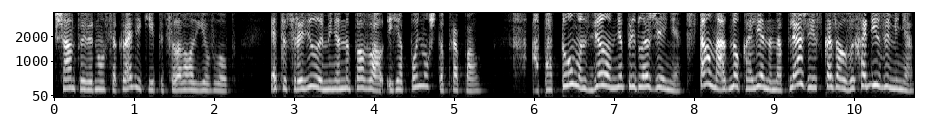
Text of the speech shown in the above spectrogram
Шан повернулся к Радике и поцеловал ее в лоб. Это сразило меня на повал, и я понял, что пропал. А потом он сделал мне предложение, встал на одно колено на пляже и сказал «Выходи за меня».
